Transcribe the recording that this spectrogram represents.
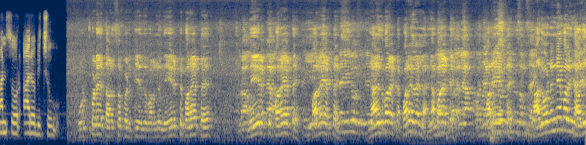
മൻസൂർ ആരോപിച്ചു. ഉൾപ്പെടെ തടസ്സപ്പെടുത്തി എന്ന് പറഞ്ഞ് നേരിട്ട് പറയട്ടെ. നേരിട്ട് പറയട്ടെ. പറയട്ടെ. ഞാനിത് പറയട്ടെ. പറയലല്ല. ഞാൻ പറയട്ടെ. പറയട്ടെ. അതുകൊണ്ട് തന്നെ പറയുന്നത് അത്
